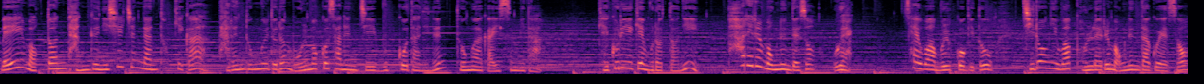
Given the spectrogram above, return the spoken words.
매일 먹던 당근이 실증난 토끼가 다른 동물들은 뭘 먹고 사는지 묻고 다니는 동화가 있습니다. 개구리에게 물었더니 파리를 먹는 데서 왜? 새와 물고기도 지렁이와 벌레를 먹는다고 해서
